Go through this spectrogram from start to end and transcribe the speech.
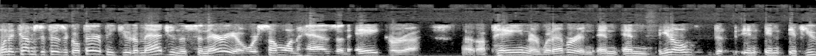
When it comes to physical therapy, you'd imagine the scenario where someone has an ache or a, a pain or whatever, and and and you know, in, in, if you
